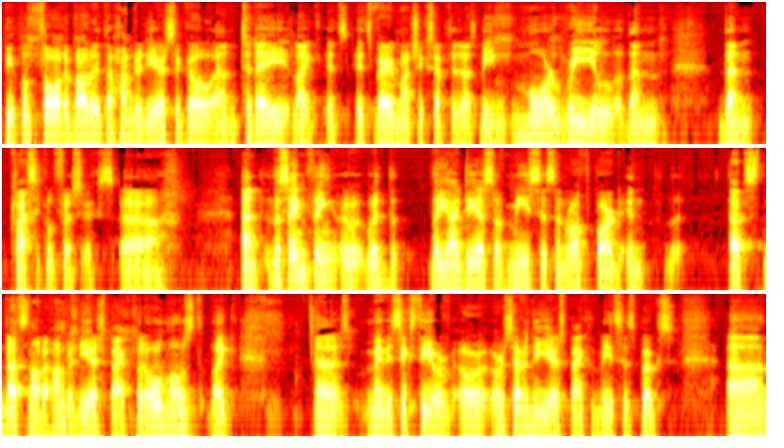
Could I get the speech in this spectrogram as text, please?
people thought about it a hundred years ago, and today, like it's it's very much accepted as being more real than than classical physics. Uh, and the same thing with the, the ideas of Mises and Rothbard. In that's that's not a hundred years back, but almost like uh, maybe 60 or, or, or 70 years back with Mises' books. Uh,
